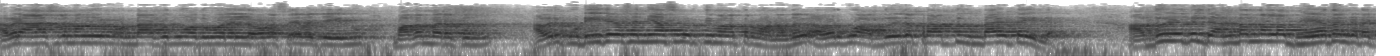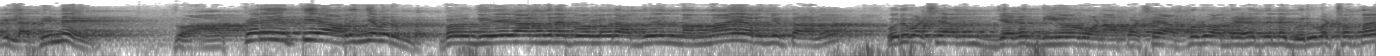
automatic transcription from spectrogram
അവർ ആശ്രമങ്ങൾ ഉണ്ടാക്കുന്നു അതുപോലെ ലോകസേവ ചെയ്യുന്നു മതം പരത്തുന്നു. അവർ കുടീജ സന്യാസ വൃത്തി മാത്രമാണ്. അത് അവർക്കും അദ്വൈത പ്രാപ്തി ഉണ്ടായിട്ടേ ഇല്ല. അദ്വൈതത്തിൽ രണ്ടെന്നുള്ള ഭേദം കിടക്കില്ല. പിന്നെ അക്കരെ എത്തിയ അറിഞ്ഞവരുണ്ട്. ഇപ്പൊ വിവേകാനന്ദനെ പോലുള്ളവർ അദ്വൈതം നന്നായി അറിഞ്ഞിട്ടാണ് ഒരു പക്ഷേ അത് ജഗത് നിയോഗമാണ്. പക്ഷേ അപ്പോഴും അദ്ദേഹത്തിന്റെ ഗുരുപക്ഷത്ത്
